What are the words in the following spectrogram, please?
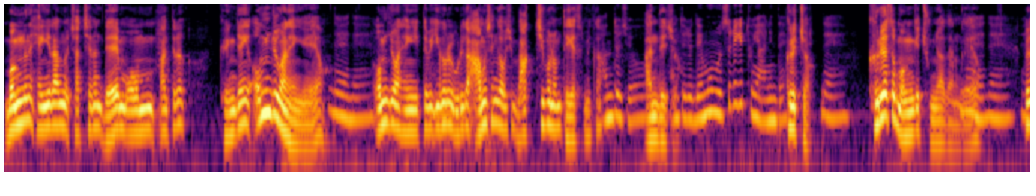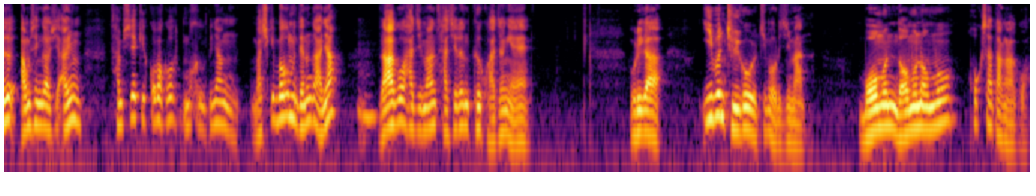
먹는 행위라는 것 자체는 내 몸한테는 굉장히 엄중한 행위예요. 네, 네. 엄중한 행위이기 때문에 이거를 우리가 아무 생각 없이 막 집어넣으면 되겠습니까? 안 되죠. 안 되죠. 안 되죠. 내 몸은 쓰레기통이 아닌데. 그렇죠. 네. 그래서 먹는 게 중요하다는 거예요. 네, 네. 그래서 아무 생각 없이 아유 삼시세끼 꼬박꼬박 뭐 그냥 맛있게 먹으면 되는 거 아니야? 음. 라고 하지만 사실은 그 과정에 우리가 입은 즐거울지 모르지만 몸은 너무너무 혹사당하고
